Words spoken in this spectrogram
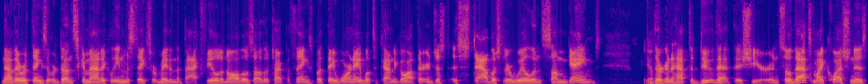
Now there were things that were done schematically and mistakes were made in the backfield and all those other type of things, but they weren't able to kind of go out there and just establish their will in some games. Yep. They're going to have to do that this year. And so that's my question is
